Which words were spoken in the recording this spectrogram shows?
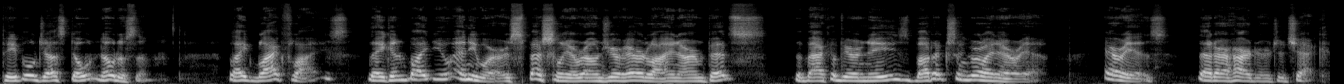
People just don't notice them. Like black flies, they can bite you anywhere, especially around your hairline, armpits, the back of your knees, buttocks, and groin area, areas that are harder to check.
